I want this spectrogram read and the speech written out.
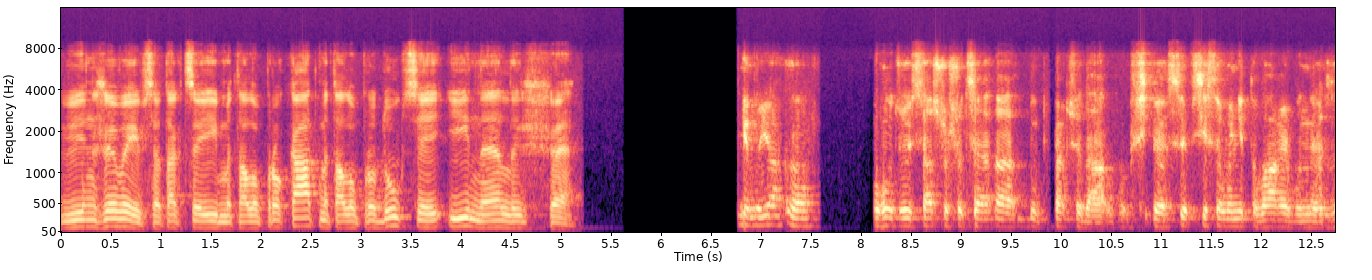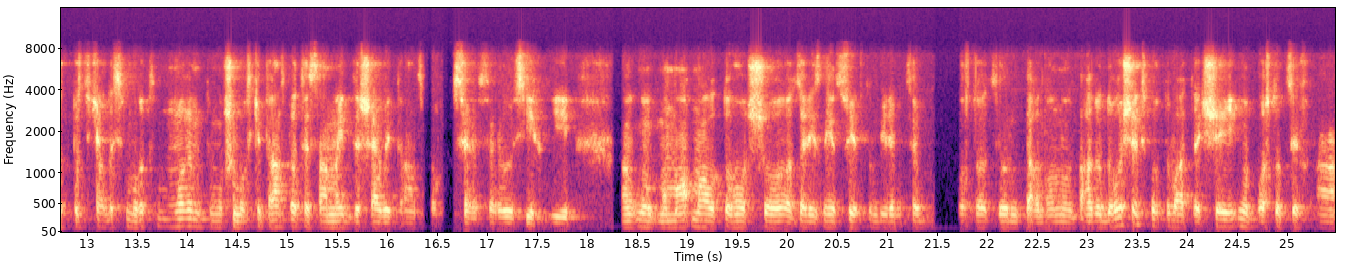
він живився. Так, це і металопрокат, металопродукція, і не лише. Ні, ну я е, погоджуюся, що, що це е, ну, по-перше, да, всі, е, всі, всі сировинні товари вони постачались мор- морем, тому що морський транспорт це самий дешевий транспорт серед, серед усіх. І ну, мало того, що залізницю і автомобілів це просто це елементарно ну, багато дорожче експортувати, ще й ну просто цих а,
